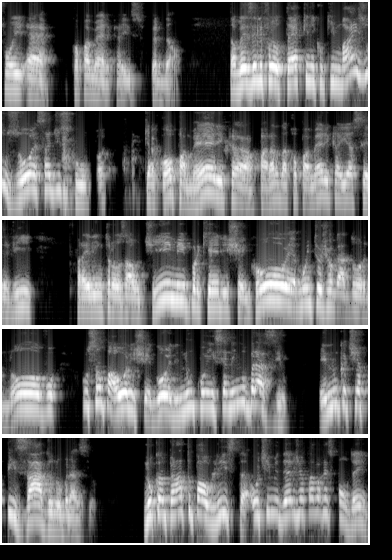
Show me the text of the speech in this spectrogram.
foi. É, Copa América, isso, perdão. Talvez ele foi o técnico que mais usou essa desculpa, que a Copa América, a parada da Copa América ia servir para ele entrosar o time, porque ele chegou, é muito jogador novo. O São Paulo chegou, ele não conhecia nem o Brasil. Ele nunca tinha pisado no Brasil. No Campeonato Paulista, o time dele já estava respondendo.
